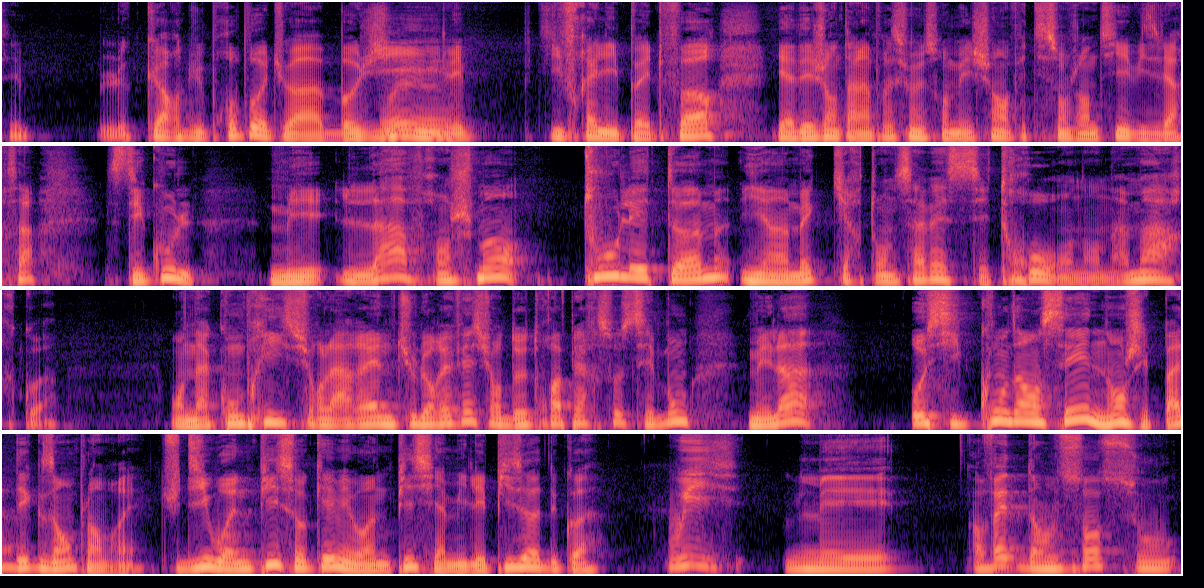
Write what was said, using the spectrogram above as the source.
C'est le cœur du propos, tu vois. Boji, Ouais, ouais. il est petit il peut être fort. Il y a des gens, t'as l'impression qu'ils sont méchants, en fait, ils sont gentils et vice versa. C'était cool. Mais là, franchement, tous les tomes, il y a un mec qui retourne sa veste. C'est trop, on en a marre, quoi. On a compris sur la reine. Tu l'aurais fait sur deux, trois persos, c'est bon. Mais là, aussi condensé, non, j'ai pas d'exemple en vrai. Tu dis One Piece, ok, mais One Piece, il y a 1000 épisodes, quoi. Oui, mais en fait, dans le sens où,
